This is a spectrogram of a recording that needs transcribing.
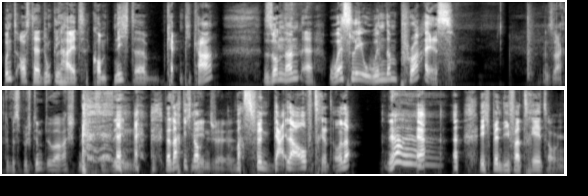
Und aus der Dunkelheit kommt nicht äh, Captain Picard, sondern äh, Wesley Wyndham Price. Und sagt, du bist bestimmt überrascht, mich zu sehen. da dachte ich noch, Angel. was für ein geiler Auftritt, oder? Ja, ja. ja. Ich bin die Vertretung.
